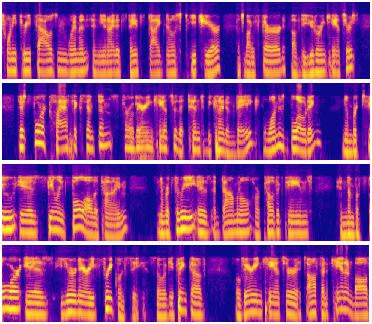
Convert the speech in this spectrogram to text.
23,000 women in the United States diagnosed each year. That's about a third of the uterine cancers. There's four classic symptoms for ovarian cancer that tend to be kind of vague. One is bloating. Number two is feeling full all the time. Number three is abdominal or pelvic pains. And number four is urinary frequency. So if you think of ovarian cancer, it's often a cannonball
